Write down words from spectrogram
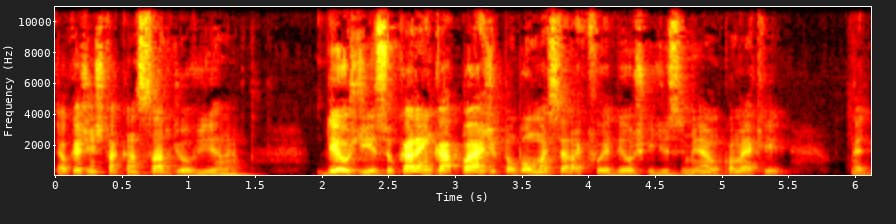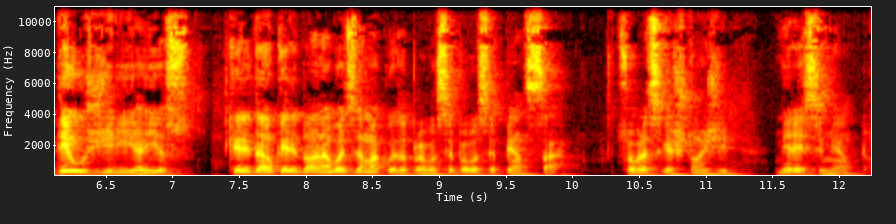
É o que a gente está cansado de ouvir, né? Deus disse, o cara é incapaz de... Bom, mas será que foi Deus que disse mesmo? Como é que... Né? Deus diria isso? Queridão, queridona, eu vou dizer uma coisa para você, para você pensar sobre as questões de merecimento.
